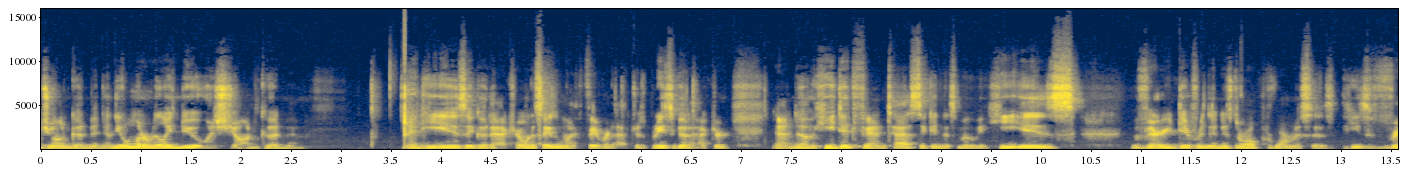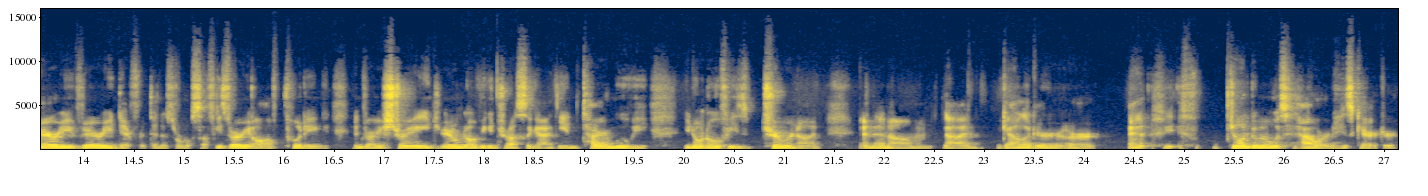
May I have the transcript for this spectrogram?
John Goodman. And the only one I really knew was John Goodman and he is a good actor. I want to say he's one of my favorite actors, but he's a good actor, and um, he did fantastic in this movie. He is very different than his normal performances. He's very, very different than his normal stuff. He's very off-putting and very strange. You don't know if you can trust the guy the entire movie. You don't know if he's true or not. And then um, uh, Gallagher or and John Goodman was Howard, his character,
